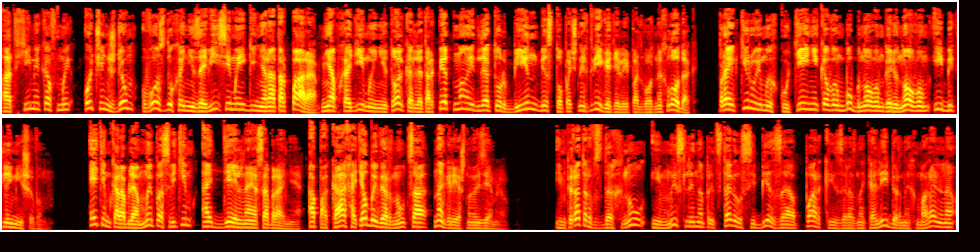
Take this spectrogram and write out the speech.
От химиков мы очень ждем воздухонезависимый генератор пара, необходимый не только для торпед, но и для турбин бестопочных двигателей подводных лодок, проектируемых Кутейниковым, Бубновым, Горюновым и Беклемишевым. Этим кораблям мы посвятим отдельное собрание, а пока хотел бы вернуться на грешную землю. Император вздохнул и мысленно представил себе зоопарк из разнокалиберных, морально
